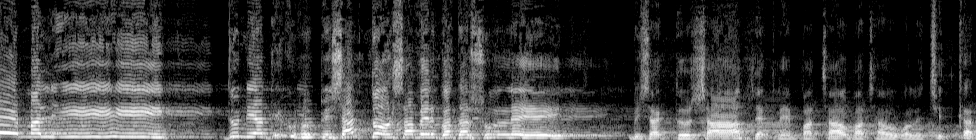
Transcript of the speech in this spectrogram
এ মালিক, দুনিয়াতে কোনো বিষাক্ত সাপের কথা শুনলে বিষাক্ত সাপ দেখলে বাঁচাও বাঁচাও বলে চিৎকার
